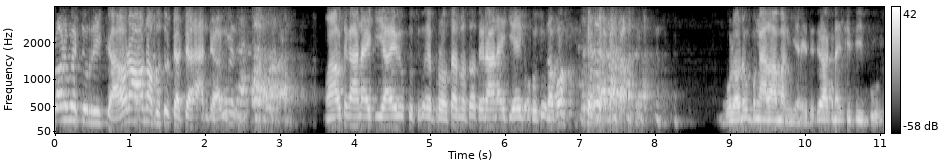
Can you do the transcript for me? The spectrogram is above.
Kalau nih curiga, orang orang khusuk dadaan. Mau sing anak kiai khusuk e proses, masuk sing anak kok khusuk napa? Kulo nu pengalaman ya, itu tidak kena ditipu.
